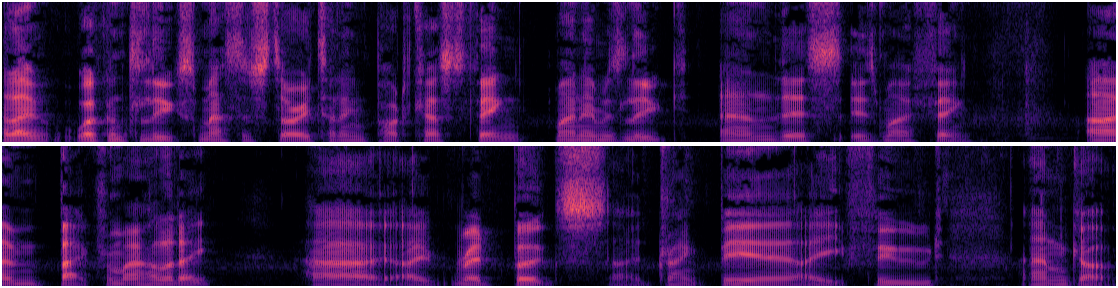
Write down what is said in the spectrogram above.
Hello, welcome to Luke's Massive Storytelling Podcast Thing. My name is Luke, and this is my thing. I'm back from my holiday. Uh, I read books, I drank beer, I ate food, and got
